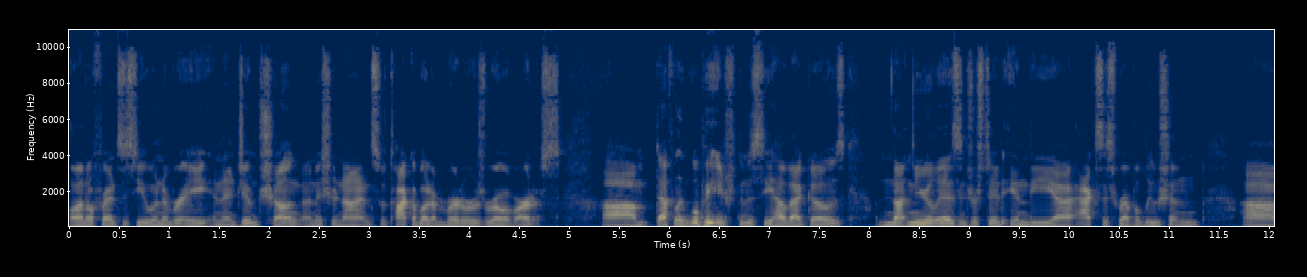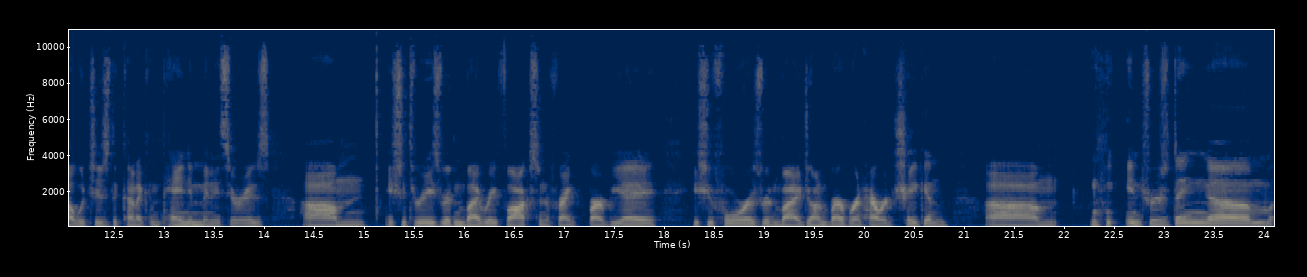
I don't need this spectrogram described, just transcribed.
Leinil Francis Yu on number eight, and then Jim Cheung on issue nine. So talk about a murderer's row of artists. Um, definitely will be interesting to see how that goes. I'm not nearly as interested in the uh, Axis Revolution, uh, which is the kind of companion miniseries. Um, issue three is written by Ray Fawkes and Frank Barbiere. Issue four is written by John Barber and Howard Chaykin. Um, interesting um,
